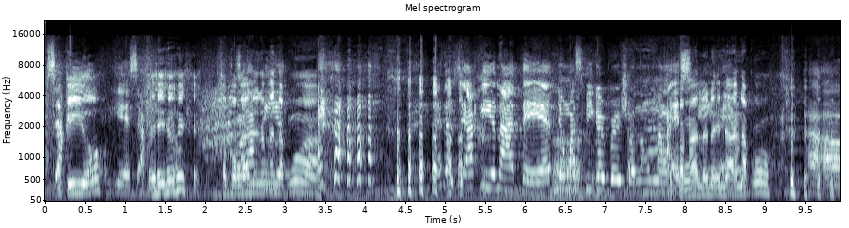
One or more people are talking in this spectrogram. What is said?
si Akiyo? Yes, si Ayun. Akiyo. Sa pangalan Si ng anak mo, ah. ito si Akiyo natin, yung mas bigger version ng mga SK. Pangalan na inaanak ko. Oo.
